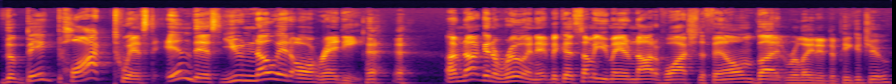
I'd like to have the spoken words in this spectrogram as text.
the big plot twist in this, you know it already. I'm not going to ruin it because some of you may have not have watched the film, but related to Pikachu.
